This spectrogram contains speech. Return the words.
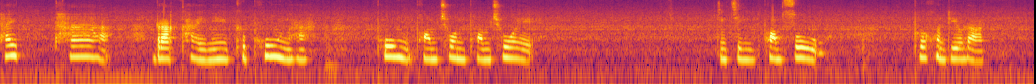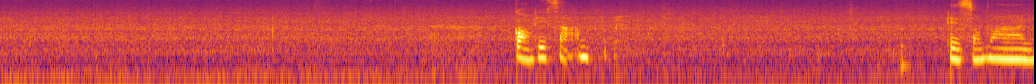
ถ้าถ้า รักใครนี่คือพุ่งนะคะพุ่งพร้อมชนพร้อมช่วย จริงๆ พร้อมสู้ เพื่อคนที่รักกองที่สาม Ace of Wands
